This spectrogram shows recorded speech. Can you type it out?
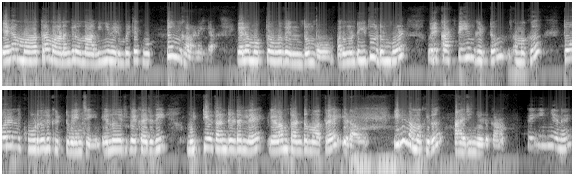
ഇല മാത്രമാണെങ്കിൽ ഒന്ന് അവിഞ്ഞു വരുമ്പോഴത്തേക്ക് ഒട്ടും കാണില്ല. ഇല മൊത്തം അങ്ങ് വെന്തും പോവും. അതുകൊണ്ട് ഇത് ഇടുമ്പോൾ ഒരു കട്ടിയും കിട്ടും നമുക്ക് തോരൻ കൂടുതൽ കിട്ടുകയും ചെയ്യും എന്ന് കരുതി- മുറ്റിയ തണ്ടിടല്ലേ ഇളം തണ്ട് മാത്രമേ ഇടാവൂ. ഇനി നമുക്കിത് അരിഞ്ഞെടുക്കണം. ഇങ്ങനെ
